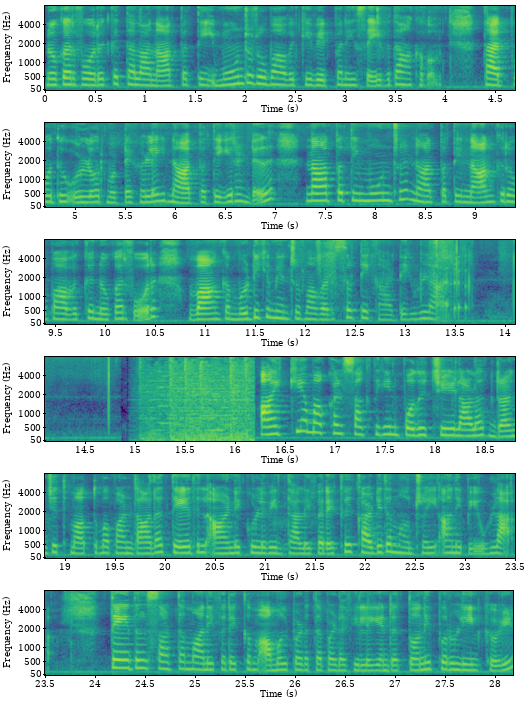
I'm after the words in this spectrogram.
நுகர்வோருக்கு தலா நாற்பத்தி மூன்று ரூபாவுக்கு விற்பனை செய்வதாகவும் தற்போது உள்ளூர் முட்டைகளை நாற்பத்தி இரண்டு நாற்பத்தி மூன்று நாற்பத்தி நான்கு ரூபாவுக்கு நுகர்வோர் வாங்க முடியும் என்றும் அவர் சுட்டிக்காட்டியுள்ளார். ஐக்கிய மக்கள் சக்தியின் பொதுச் செயலாளர் ரஞ்சித் மத்தும பண்டார தேர்தல் ஆணைக்குழுவின் தலைவருக்கு கடிதம் ஒன்றை அனுப்பியுள்ளார். தேர்தல் சட்டம் அனைவருக்கும் அமுல்படுத்தப்படவில்லை என்ற தொனிப்பொருளின் கீழ்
